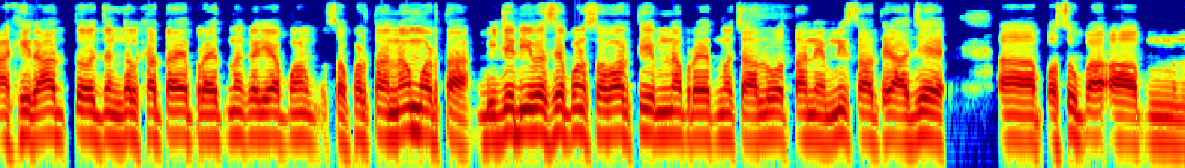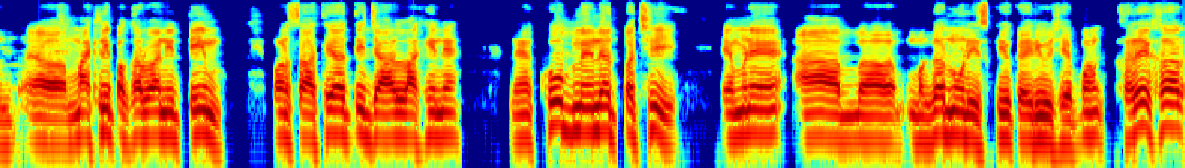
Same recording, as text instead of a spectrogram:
આખી રાત જંગલ ખાતાએ પ્રયત્ન કર્યા પણ સફળતા ન મળતા. બીજે દિવસે પણ સવારથી એમના પ્રયત્નો ચાલુ હતા અને એમની સાથે આજે પશુ માછલી પકડવાની ટીમ પણ સાથે હતી જાળ રાખીને ને ખૂબ મહેનત પછી એમણે આ મગરનું રેસ્ક્યુ કર્યું છે. પણ ખરેખર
